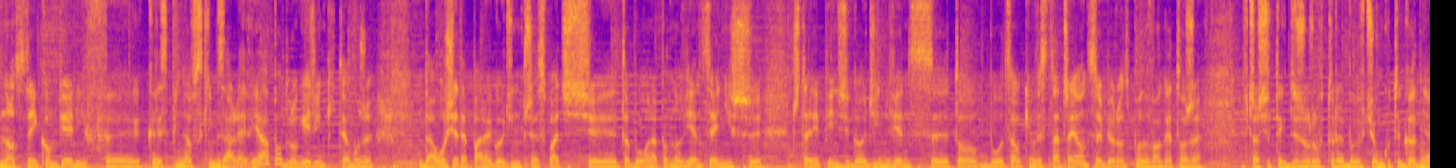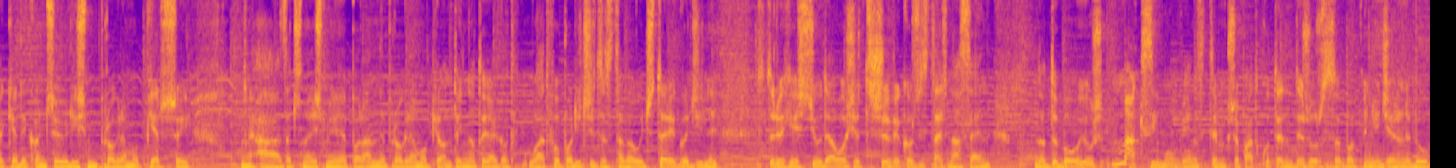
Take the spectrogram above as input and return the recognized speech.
nocnej kąpieli w Kryspinowskim Zalewie, a po drugie dzięki temu, że udało się te parę godzin przespać. E, to było na pewno więcej niż 4-5 godzin, więc e, to było całkiem wystarczające, biorąc pod uwagę to, że w czasie tych dyżurów, które były w ciągu tygodnia, kiedy kończyliśmy program o pierwszej, a zaczynaliśmy poranny program o piątej, no to jak łatwo policzyć, zostawały 4 godziny, z których jeśli udało się 3 wykorzystać na sen, no to było już maksimum, więc w tym przypadku ten dyżur sobotny, niedzielny był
